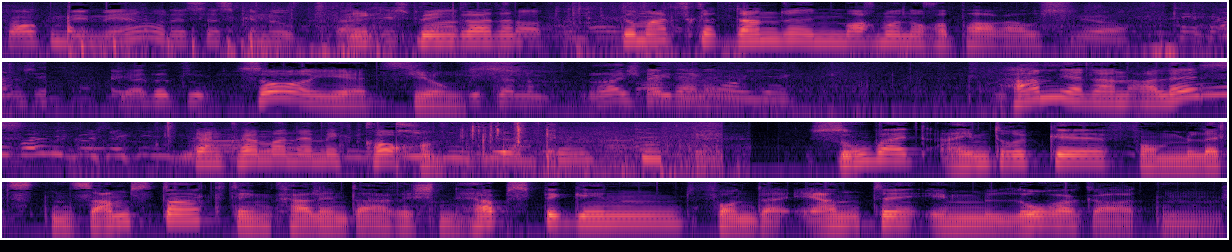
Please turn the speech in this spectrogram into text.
Brauchen wir mehr oder ist das genug? Weil ich, ich bin gerade. Du magst, dann, dann machen wir noch ein paar raus. Ja. So, jetzt, Jungs. Haben wir dann alles? Dann können wir nämlich kochen. Soweit Eindrücke vom letzten Samstag, dem kalendarischen Herbstbeginn, von der Ernte im Loragarten.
